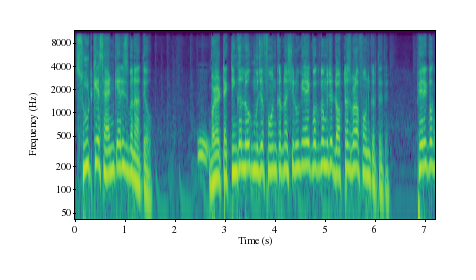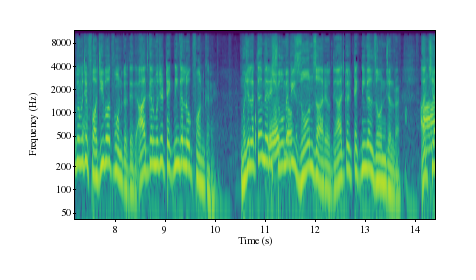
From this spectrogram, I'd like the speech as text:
सूट के हैंड कैरीज बनाते हो। बड़े टेक्निकल लोग मुझे फ़ोन करना शुरू किया एक वक्त में मुझे डॉक्टर्स बड़ा फ़ोन करते थे। फिर एक वक्त में मुझे फौजी बहुत फ़ोन करते थे। आजकल मुझे टेक्निकल लोग फ़ोन कर रहे हैं। मुझे लगता है मेरे शो में भी जोन आ रहे होते हैं। आजकल टेक्निकल जोन चल रहा है। अच्छा।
